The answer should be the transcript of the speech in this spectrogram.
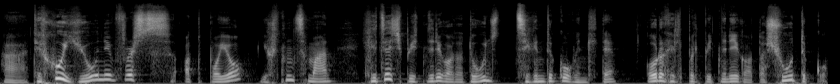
А тэрхүү universe одоо буюу ертөнц маань хизээч биднийг одоо дүгнж цэгэндэггүй гэнэ л дээ. Өөрөөр хэлбэл бид нарыг одоо шүүдэггүй.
